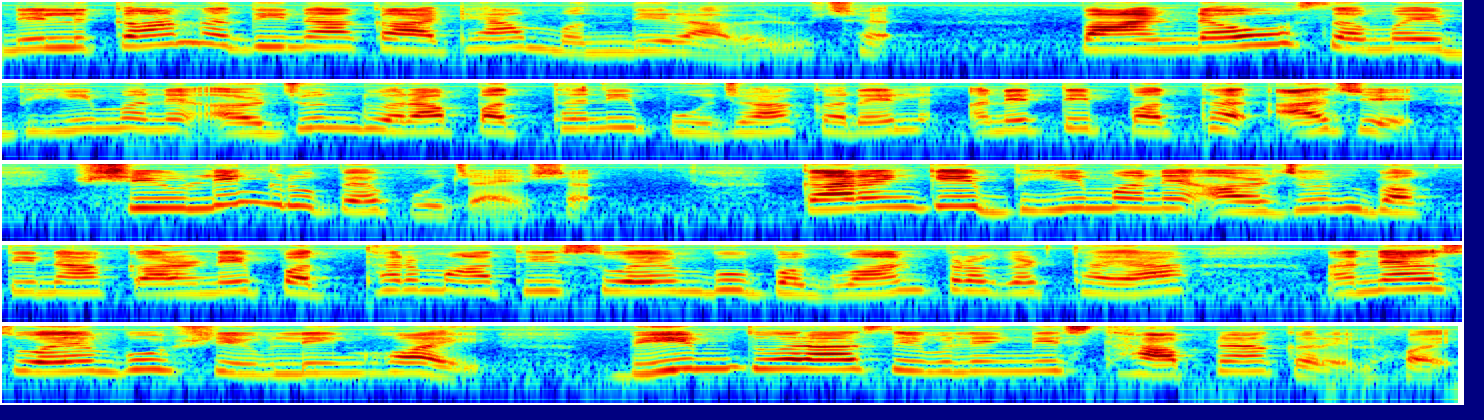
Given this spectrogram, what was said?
નીલકા નદીના કાંઠે આ મંદિર આવેલું છે. પાંડવો સમય ભીમ અને અર્જુન દ્વારા પથ્થરની પૂજા કરેલ અને તે પથ્થર આજે શિવલિંગ રૂપે પૂજાય છે. કારણ કે ભીમ અને અર્જુન ભક્તિના કારણે પથ્થરમાંથી સ્વયંભૂ ભગવાન પ્રગટ થયા અને આ સ્વયંભૂ શિવલિંગ હોય, ભીમ દ્વારા શિવલિંગની સ્થાપના કરેલ હોય.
